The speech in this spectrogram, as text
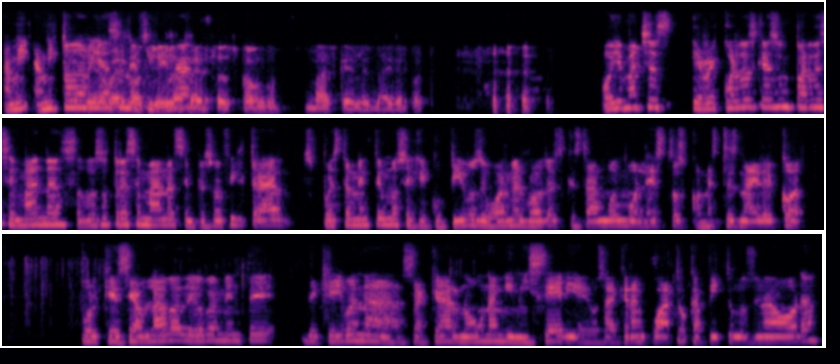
A mí, a mí todavía se ver me Godzilla figura. versus Kong más que el Snyder Cut. Oye, machas, ¿y recuerdas que hace un par de semanas, o dos o tres semanas, se empezó a filtrar supuestamente unos ejecutivos de Warner Brothers que estaban muy molestos con este Snyder Cut? Porque se hablaba de, obviamente, de que iban a sacar, ¿no? Una miniserie, o sea, que eran cuatro capítulos de una hora.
